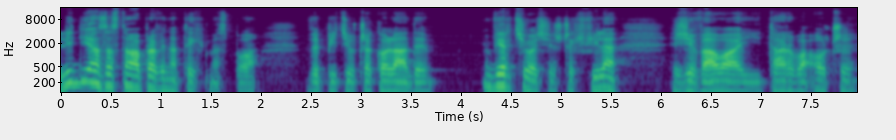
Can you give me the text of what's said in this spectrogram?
Lidia zasnęła prawie natychmiast po wypiciu czekolady. Wierciła się jeszcze chwilę, ziewała i tarła oczy.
